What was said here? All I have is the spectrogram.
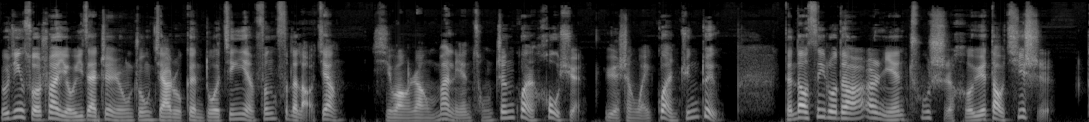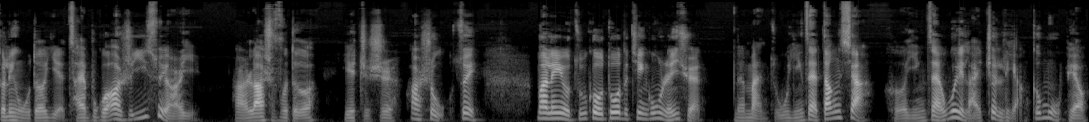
如今，索帅有意在阵容中加入更多经验丰富的老将，希望让曼联从争冠候选跃升为冠军队伍。等到 C 罗的二年初始合约到期时，格林伍德也才不过二十一岁而已，而拉什福德也只是二十五岁。曼联有足够多的进攻人选，能满足赢在当下和赢在未来这两个目标。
